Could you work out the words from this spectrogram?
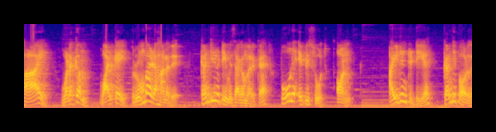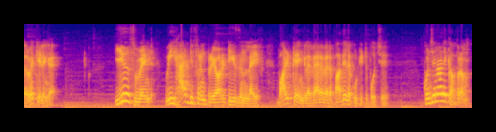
ஹாய் வணக்கம். வாழ்க்கை ரொம்ப அழகானது. கண்டினியூட்டி மிஸ் ஆகாம இருக்க போன எபிசோட் ஆன் ஐடென்டிட்டியை கண்டிப்பாக ஒரு தடவை கேளுங்க. Years went we had different priorities in life வாழ்க்கை எங்களை வேற வேற பாதையில் கூட்டிட்டு போச்சு. கொஞ்ச நாளைக்கு அப்புறம்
